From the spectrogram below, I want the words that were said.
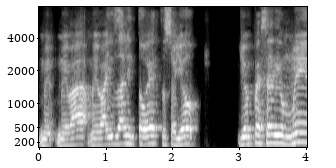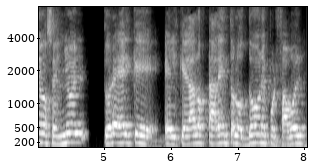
me, va, me va a ayudar en todo esto, soy yo. Yo empecé, Dios mío, Señor, tú eres el que, el que da los talentos, los dones, por favor,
